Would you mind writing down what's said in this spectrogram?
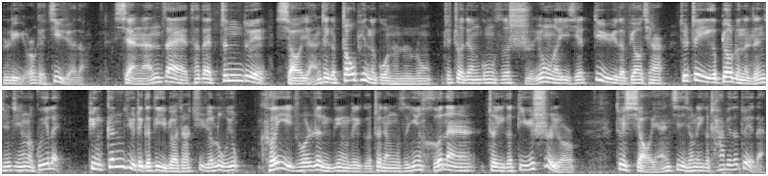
理由给拒绝的。显然在他在针对小严这个招聘的过程之中，这浙江公司使用了一些地域的标签，对这一个标准的人群进行了归类，并根据这个地域标签拒绝录用。可以说认定这个浙江公司因河南人这一个地域事由，对小严进行了一个差别的对待。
